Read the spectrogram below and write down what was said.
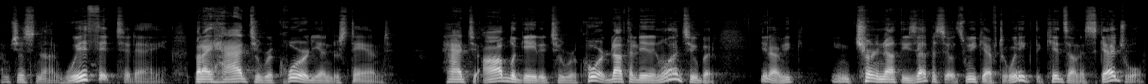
I'm just not with it today. But I had to record, you understand. Had to, obligated to record. Not that I didn't want to, but, you know, you, churning out these episodes week after week. The kid's on a schedule.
